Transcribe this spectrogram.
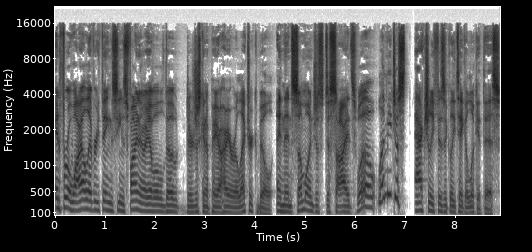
and for a while, everything seems fine. They're, well, they're just going to pay a higher electric bill. And then someone just decides, well, let me just actually physically take a look at this.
